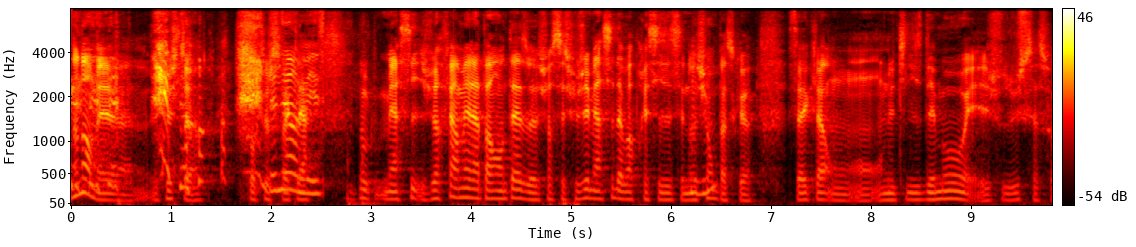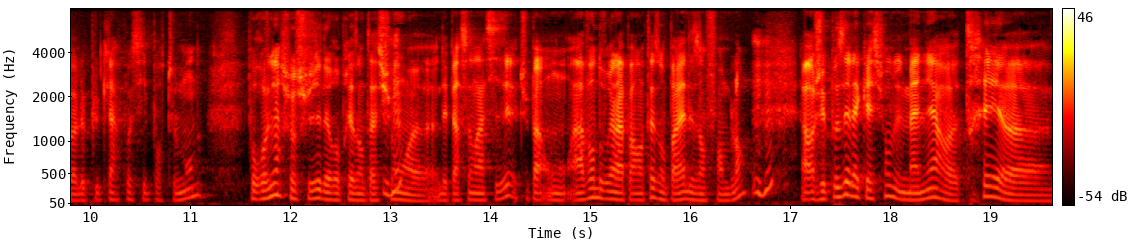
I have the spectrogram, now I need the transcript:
Non, non, mais euh, juste euh, pour que ce soit non, clair. mais Donc merci, je vais refermer la parenthèse sur ces sujets. Merci d'avoir précisé ces notions Mhm. parce que c'est vrai que là on, utilise des mots et je veux juste que ça soit le plus clair possible pour tout le monde. Pour revenir sur le sujet des représentations Mhm. euh, des personnes racisées, tu par- on- avant d'ouvrir la parenthèse, on parlait des enfants blancs. Mhm. Alors j'ai posé la question d'une manière très un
